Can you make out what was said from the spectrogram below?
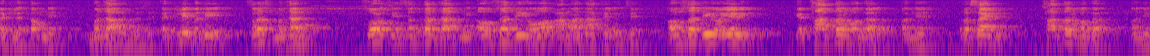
એટલે તમને મજા આવી જશે. એટલી બધી સરસ મજાની સોળથી સત્તર જાતની ઔષધિઓ આમાં નાખેલી છે. ઔષધિઓ એવી કે ખાતર વગર અને રસાયણિક ખાતર વગર અને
